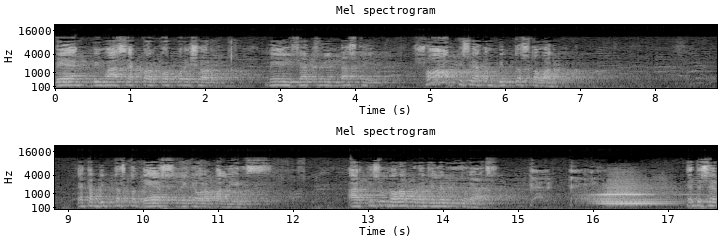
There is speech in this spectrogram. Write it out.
ব্যাংক, বিমা sector, corporation, mill, factory, industry, সব কিছু এখন বিধ্বস্ত হওয়ার একটা বিধ্বস্ত দেশ রেখে ওরা পালিয়ে গেছে। আর কিছু ধরা পড়ে জেলের ভিতরে আছে। এদেশের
